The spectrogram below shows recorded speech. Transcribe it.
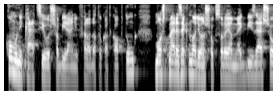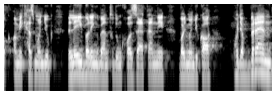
kommunikációsabb irányú feladatokat kaptunk. Most már ezek nagyon sokszor olyan megbízások, amikhez mondjuk labelingben tudunk hozzátenni, vagy mondjuk a, hogy a brand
